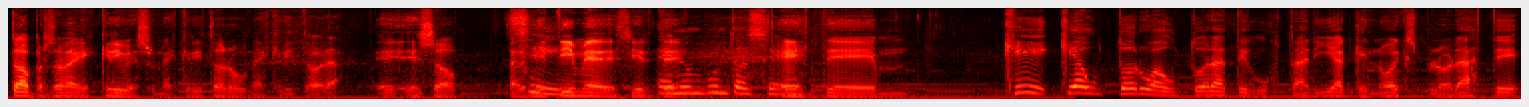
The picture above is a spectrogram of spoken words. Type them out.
toda persona que escribe es un escritor o una escritora. E, eso, permitime decirte. En un punto sí. Este, ¿qué, autor o autora te gustaría que no exploraste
